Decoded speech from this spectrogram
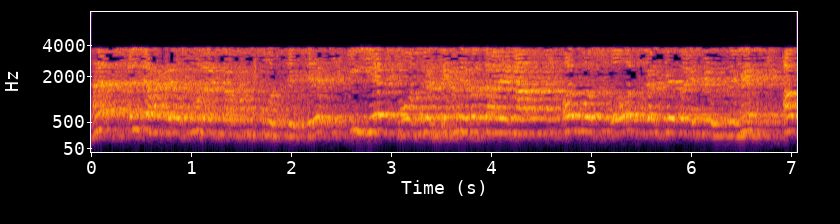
اللہ کے رسول علیہ ہم سوچتے تھے کہ یہ سوچ کر کے ہمیں بتائے گا اور وہ سوچ کر کے بیٹھے ہوئے ہیں۔ اب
